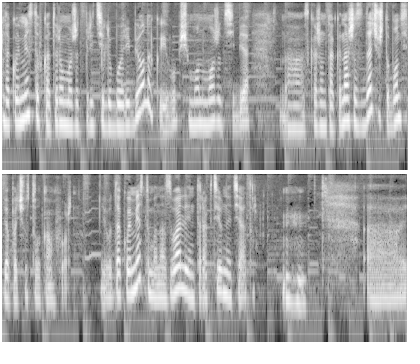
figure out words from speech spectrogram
Такое место, в которое может прийти любой ребенок, и, в общем, он может себе, а, скажем так, и наша задача, чтобы он себя почувствовал комфортно. И вот такое место мы назвали интерактивный театр. Мгм. А,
